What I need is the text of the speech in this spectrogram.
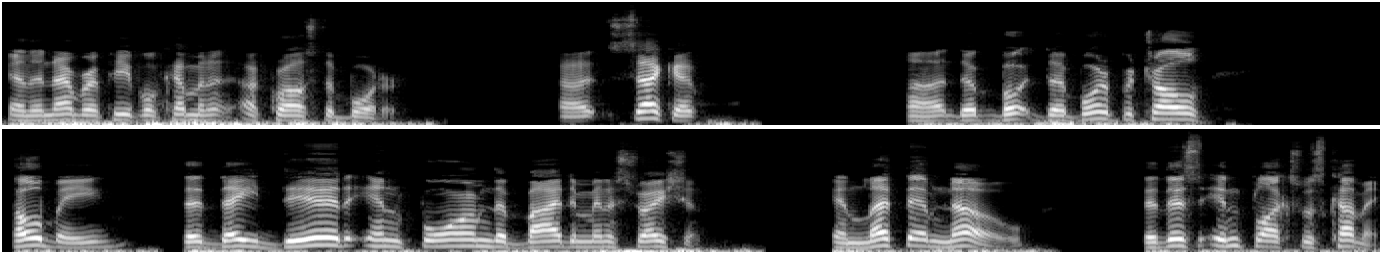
in the number of people coming across the border. Uh, second, uh, the, the Border Patrol told me that they did inform the Biden administration and let them know that this influx was coming.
